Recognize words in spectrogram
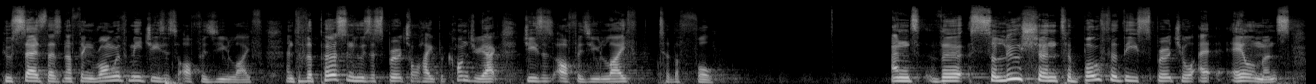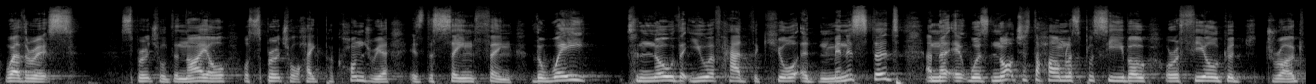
who says there's nothing wrong with me, Jesus offers you life. And to the person who's a spiritual hypochondriac, Jesus offers you life to the full. And the solution to both of these spiritual ailments, whether it's spiritual denial or spiritual hypochondria, is the same thing. The way to know that you have had the cure administered and that it was not just a harmless placebo or a feel good drug.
